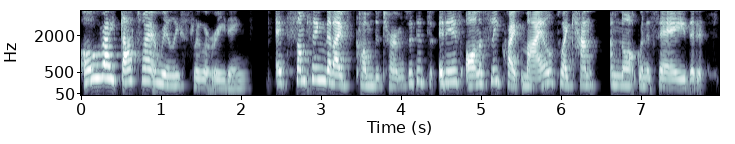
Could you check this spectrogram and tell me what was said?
oh right, that's why I'm really slow at reading it's something that I've come to terms with. It's it is honestly quite mild, so I can't. I'm not going to say that it's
